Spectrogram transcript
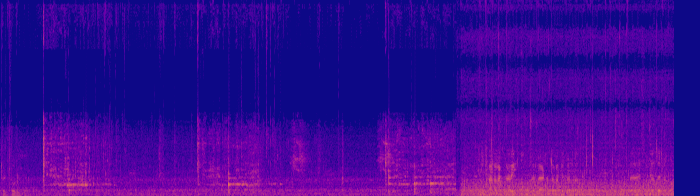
അതിലോട്ട് ഇട്ട് കൊടുക്കുക കടലക്കറി നല്ലതായിട്ട് തിളച്ചിട്ടുണ്ട്. ഏകദേശം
